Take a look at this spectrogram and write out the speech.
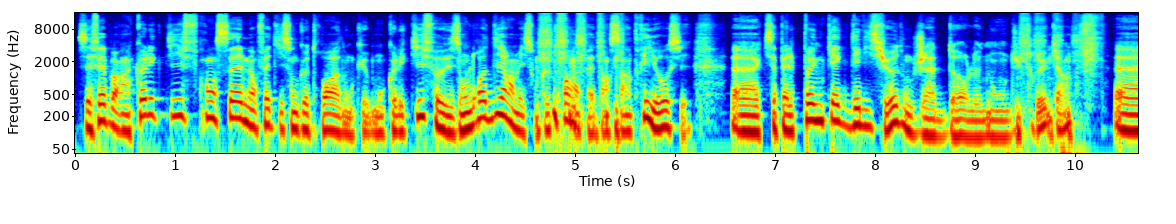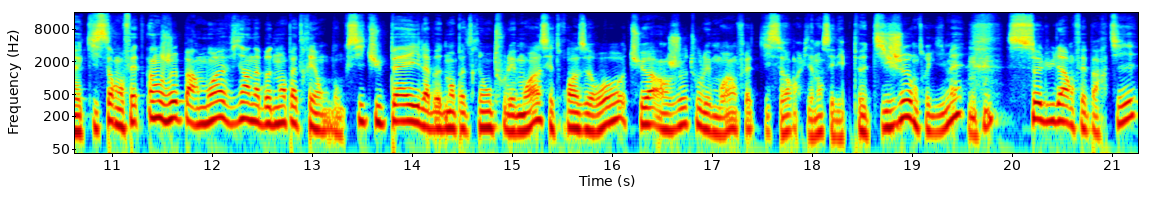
C'est fait par un collectif français, mais en fait ils sont que trois. Donc euh, mon collectif, euh, ils ont le droit de dire, mais ils sont que trois en fait. hein. C'est un trio aussi euh, qui s'appelle Punkcake Délicieux. Donc j'adore le nom du truc. hein. Euh, qui sort en fait un jeu par mois via un abonnement Patreon. Donc si tu payes l'abonnement Patreon tous les mois, c'est 3 euros. Tu as un jeu tous les mois en fait qui sort. Évidemment c'est des petits jeux entre guillemets. Mhm. Celui-là en fait partie.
